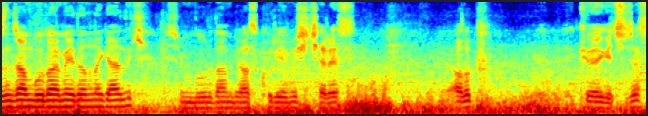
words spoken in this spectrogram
Erzincan Buğday Meydanı'na geldik. Şimdi buradan biraz kuru yemiş, çerez alıp e, köye geçeceğiz.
